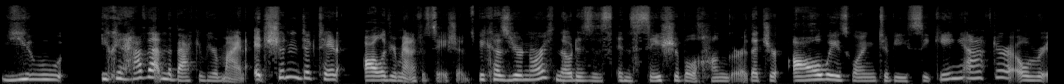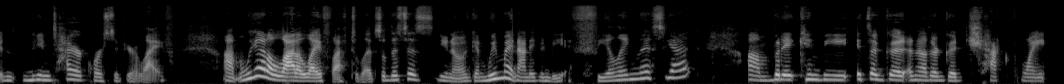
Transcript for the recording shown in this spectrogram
you you can have that in the back of your mind. It shouldn't dictate all of your manifestations because your north node is this insatiable hunger that you're always going to be seeking after over the entire course of your life. Um, we got a lot of life left to live. So this is, you know, again, we might not even be feeling this yet, um, but it can be. It's a good another good checkpoint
